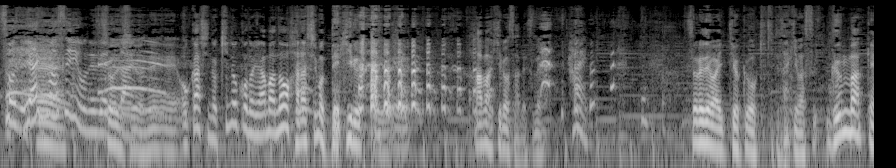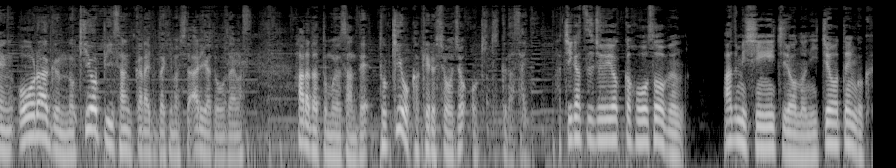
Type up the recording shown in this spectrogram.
そうね。やりませんよね、絶そうですよ対ねお菓子のキノコの山の話もできるっていう、え ー幅広さですね。はい。それでは1曲お聴きいただきます。群馬県大良郡のキヨピーさんからいただきました。ありがとうございます原田知世さんで「時をかける少女」お聴きください8月14日放送分、安住紳一郎の日曜天国。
